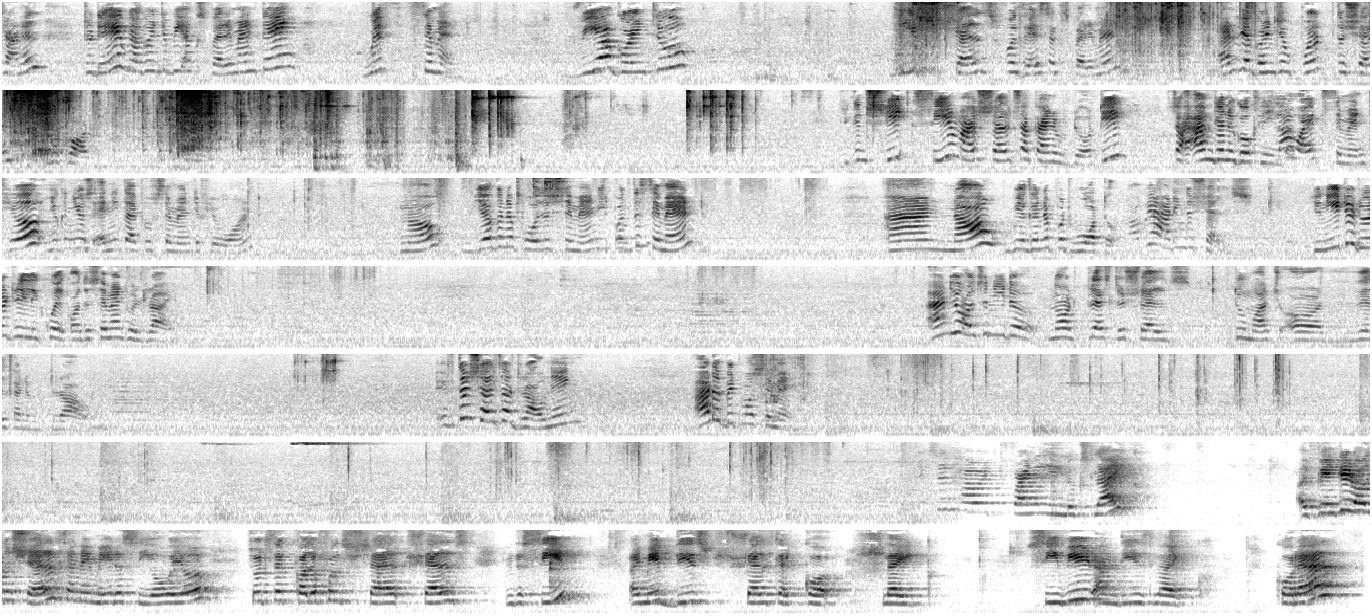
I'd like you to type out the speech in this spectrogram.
channel. Today we are going to be experimenting with cement. We are going to need shells for this experiment and we are going to put the shells in the pot. You can see, see my shells are kind of dirty. So I'm gonna go clean them. white cement here. You can use any type of cement if you want. Now we are gonna pour the cement. Put the cement. And now we are gonna put water. Now we are adding the shells. You need to do it really quick or the cement will dry. And you also need to not press the shells too much or they'll kind of drown. If the shells are drowning, add a bit more cement. This is how it finally looks like. I painted all the shells and I made a sea over here. So it's like colorful shell, shells in the sea. I made these shells like like seaweed and these like coral.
